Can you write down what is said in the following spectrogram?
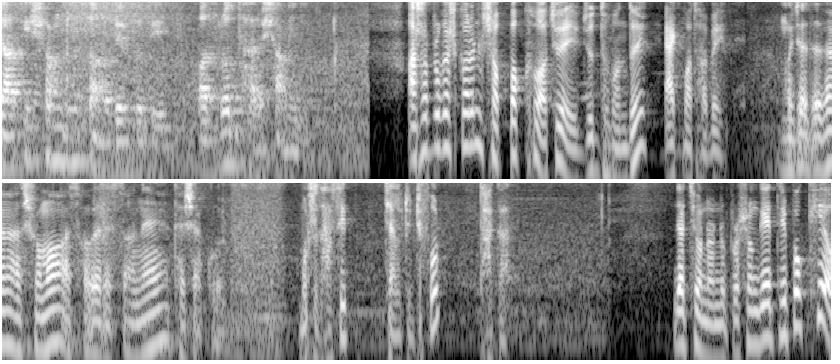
জাতিসংঘ সনদের প্রতি অশ্রদ্ধার সামিল। আশা প্রকাশ করেন সব পক্ষ অচয়ে যুদ্ধবন্ধে একমত হবে। مجددا از شما اصحاب رسانه تشکر Morshed Hasib channel twenty four Dhaka যাচ্ছে অন্যান্য প্রসঙ্গে ত্রিপক্ষীয়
